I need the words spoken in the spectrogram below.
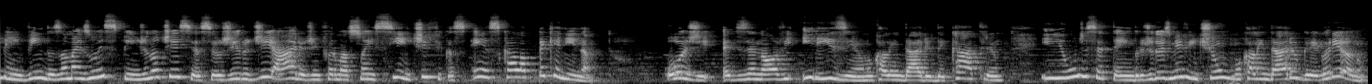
bem-vindos a mais um Spin de Notícias, seu giro diário de informações científicas em escala pequenina. Hoje é 19 Irisian no calendário Decatrian e 1 de setembro de 2021 no calendário Gregoriano.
